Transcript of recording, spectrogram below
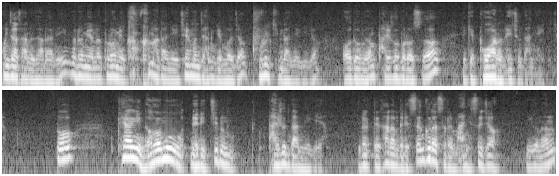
혼자 사는 사람이 그러면은 들어오면 컴컴하다는 얘기. 제일 먼저 하는 게 뭐죠? 불을 킨다는 얘기죠. 어두우면 밝음으로써 이렇게 보완을 해준다는 얘기죠. 또 태양이 너무 내리찌는 밝은다는 얘기예요. 이럴 때 사람들이 선글라스를 많이 쓰죠. 이거는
